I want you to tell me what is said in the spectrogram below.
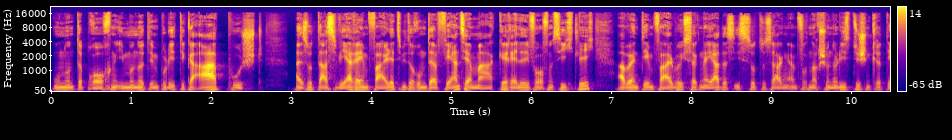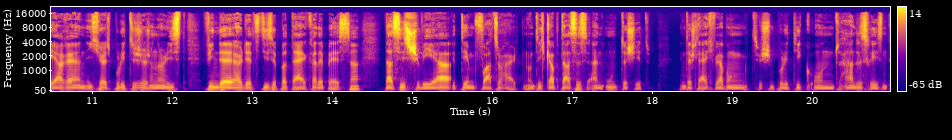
ununterbrochen immer nur den Politiker A pusht. Also das wäre im Fall jetzt wiederum der Fernsehmarke relativ offensichtlich, aber in dem Fall, wo ich sage, naja, das ist sozusagen einfach nach journalistischen Kriterien, ich als politischer Journalist finde halt jetzt diese Partei gerade besser, das ist schwer dem vorzuhalten. Und ich glaube, das ist ein Unterschied in der Schleichwerbung zwischen Politik und Handelsriesen.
